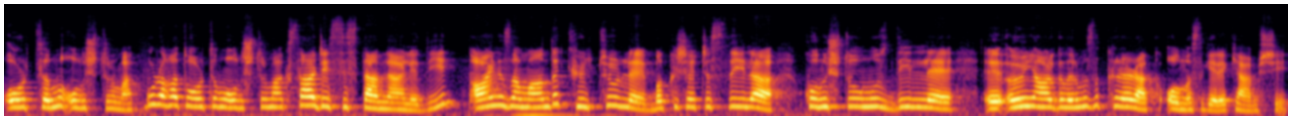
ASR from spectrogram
ortamı oluşturmak. Bu rahat ortamı oluşturmak sadece sistemlerle değil, aynı zamanda kültürle, bakış açısıyla, konuştuğumuz dille, e, ön yargılarımızı kırarak olması gereken bir şey.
